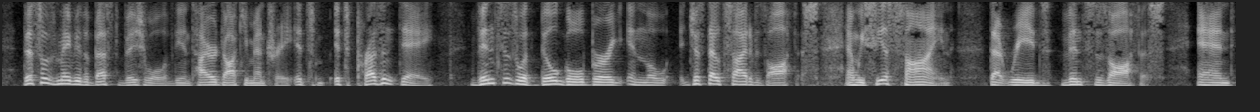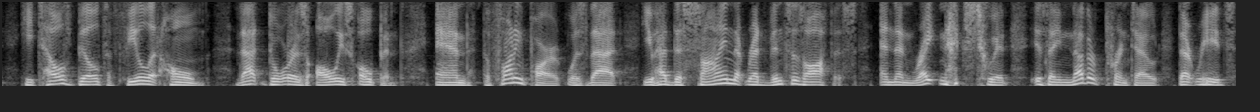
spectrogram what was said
this was maybe the best visual of the entire documentary. It's it's present day. Vince is with Bill Goldberg in the just outside of his office, and we see a sign that reads Vince's office, and he tells Bill to feel at home. That door is always open. And the funny part was that you had this sign that read Vince's office, and then right next to it is another printout that reads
